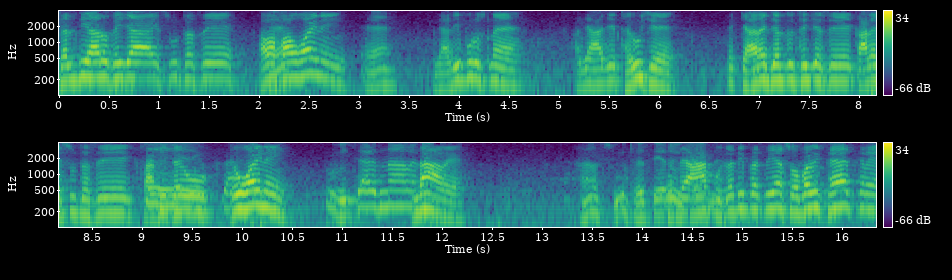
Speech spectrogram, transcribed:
જલ્દી સારું થઈ જાય શું થશે? આવા ભાવ હોય નહીં. જ્ઞાની પુરુષ ને આજે આજે થયું છે તે ક્યારે જલ્દી થઈ જશે કાલે શું થશે સાથી થયું એવું હોય નહીં. વિચાર ના આવે. ના આવે. હા શું થશે આ કુદરતી પ્રક્રિયા સ્વાભાવિક થયા જ કરે.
